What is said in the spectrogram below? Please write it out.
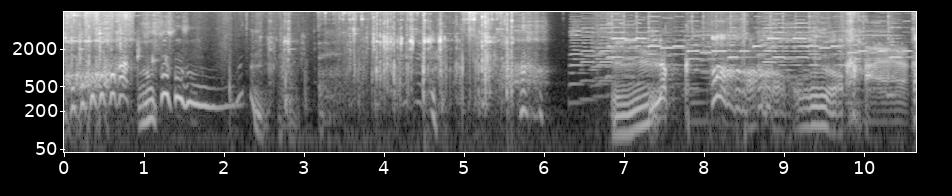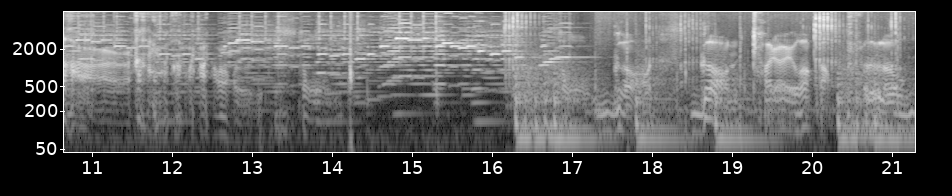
Look. God, God, tired of the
